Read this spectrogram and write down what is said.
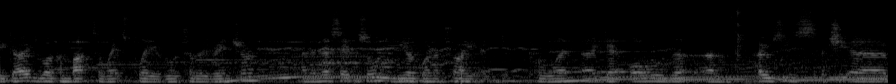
Hey guys, welcome back to Let's Play Road Trip Adventure. And in this episode we are going to try and collect, uh, get all the um, houses, uh,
